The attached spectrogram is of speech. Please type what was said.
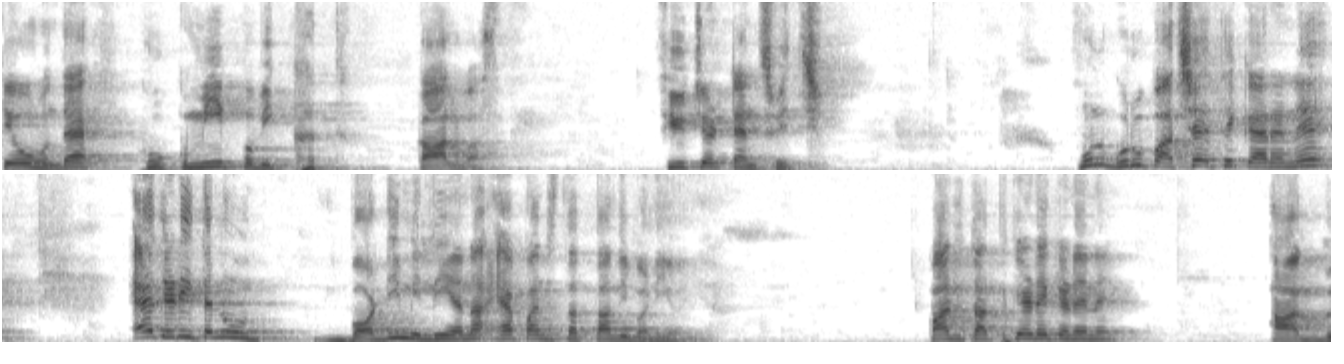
ਤੇ ਉਹ ਹੁੰਦਾ ਹੈ, ਹੁਕਮੀ ਭਵਿੱਖਤ ਕਾਲ ਵਾਸਤੇ। ਫਿਊਚਰ ਟੈਂਸ ਵਿੱਚ। ਹੁਣ ਗੁਰੂ ਪਾਤਸ਼ਾਹ ਇੱਥੇ ਕਹਿ ਰਹੇ ਨੇ ਇਹ ਜਿਹੜੀ ਤੈਨੂੰ ਬਾਡੀ ਮਿਲੀ ਹੈ ਨਾ, ਇਹ ਪੰਜ ਤੱਤਾਂ ਦੀ ਬਣੀ ਹੋਈ ਹੈ। ਪੰਜ ਤੱਤ ਕਿਹੜੇ ਕਿਹੜੇ ਨੇ? ਅੱਗ,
